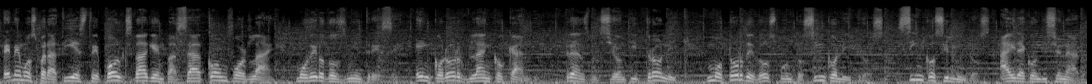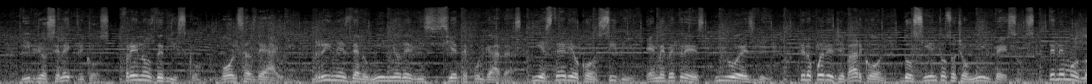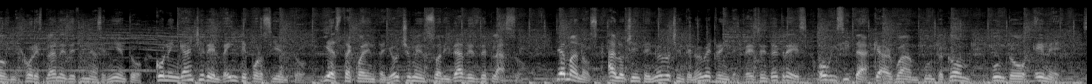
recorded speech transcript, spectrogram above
Tenemos para ti este Volkswagen Passat Comfort Line, modelo 2013, en color blanco candy. Transmisión Tiptronic, motor de 2.5 litros, 5 cilindros, aire acondicionado, vidrios eléctricos, frenos de disco, bolsas de aire, rines de aluminio de 17 pulgadas y estéreo con CD, MP3 y USB. Te lo puedes llevar con 208 mil pesos. Tenemos los mejores planes de financiamiento con enganche del 20% y hasta 48 mensualidades de plazo. Llámanos al 8989 3333 o visita carone.com.mx.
